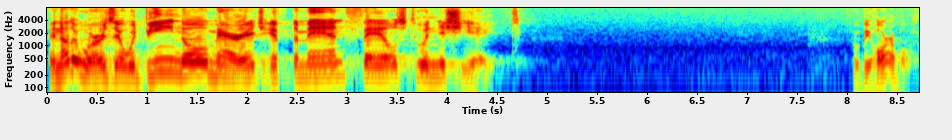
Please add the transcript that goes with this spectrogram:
In other words, there would be no marriage if the man fails to initiate. It would be horrible. Can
